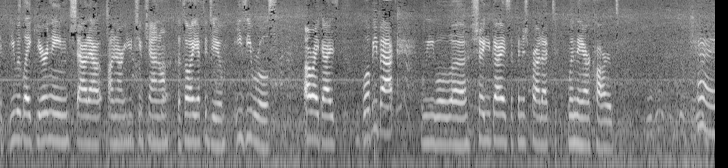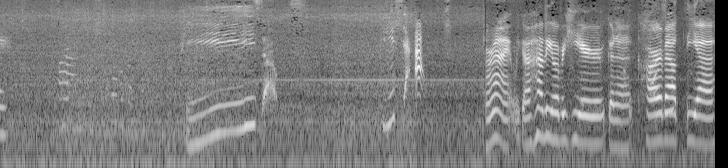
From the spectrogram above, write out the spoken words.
if you would like your name shout out on our YouTube channel, that's all you have to do. Easy rules. All right, guys, we'll be back. We will uh, show you guys the finished product when they are carved. Okay. Peace out. Peace out. All right, we got hubby over here. Gonna carve out the uh,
